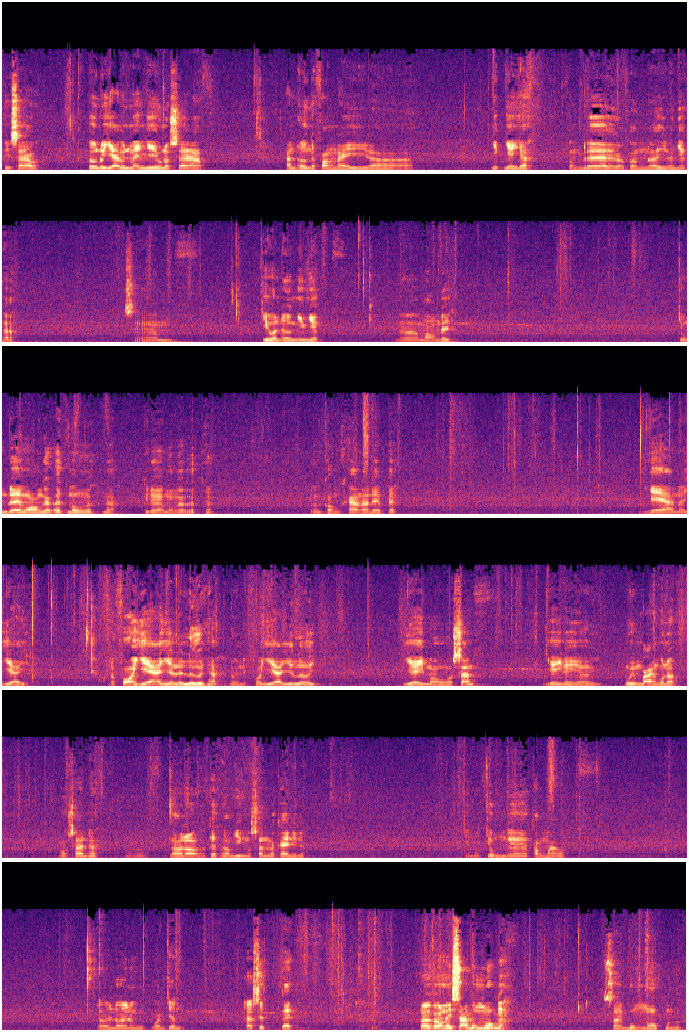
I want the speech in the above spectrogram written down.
Phía sau thường nó dài mình mang nhiều nó sẽ ảnh hưởng cái phần này là nhất nhì ha. Phần đế và phần này là nhất ha. Sẽ um, chịu ảnh hưởng nhiều nhất. Nó mòn đi. Chung đế mòn rất ít mọi người. Nè cái đế mòn rất ít ha. Ờ, còn khá là đẹp đấy. Da nó dày. Nó phối da với lại lưới ha. Rồi này phối da với lưới. Dây màu xanh. Dây này ờ, nguyên bản của nó. Màu xanh ha. Đó, nó kết hợp với màu xanh lá cây này nè. Cho nó trùng cái tông màu. Rồi đó là một hoàn chỉnh. Axit đây. Rồi, con này size 41 nha size 41 mọi người.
